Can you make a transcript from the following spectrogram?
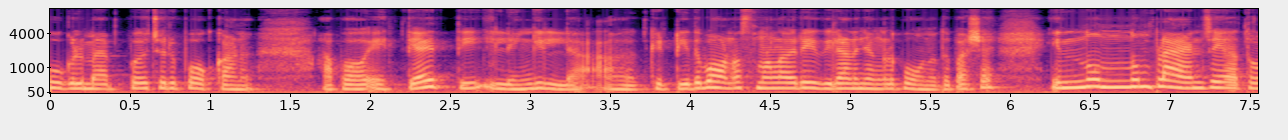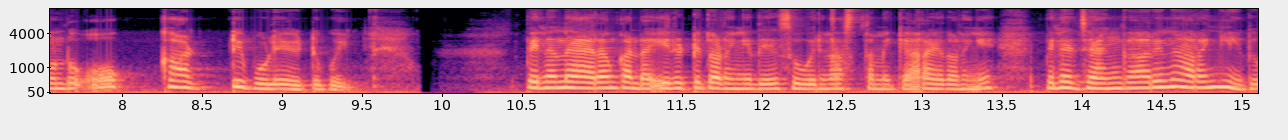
ഗൂഗിൾ മാപ്പ് വെച്ചൊരു പോക്കാണ്. അപ്പോൾ എത്തിയാൽ എത്തി ഇല്ലെങ്കിൽ ഇല്ല. കിട്ടിയത് ബോണസ് എന്നുള്ള രീതിയിലാണ് ഞങ്ങൾ പോകുന്നത്. പക്ഷേ ഇന്നൊന്നും പ്ലാൻ ചെയ്യാത്തതുകൊണ്ട് ഒക്കെ അടിപൊളിയായിട്ട് പോയി. പിന്നെ നേരം കണ്ട ഇരുട്ടി തുടങ്ങിയത് സൂര്യൻ അസ്തമിക്കാറായി തുടങ്ങി. പിന്നെ ജങ്കാറിൽ നിന്ന് ഇറങ്ങിയത്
